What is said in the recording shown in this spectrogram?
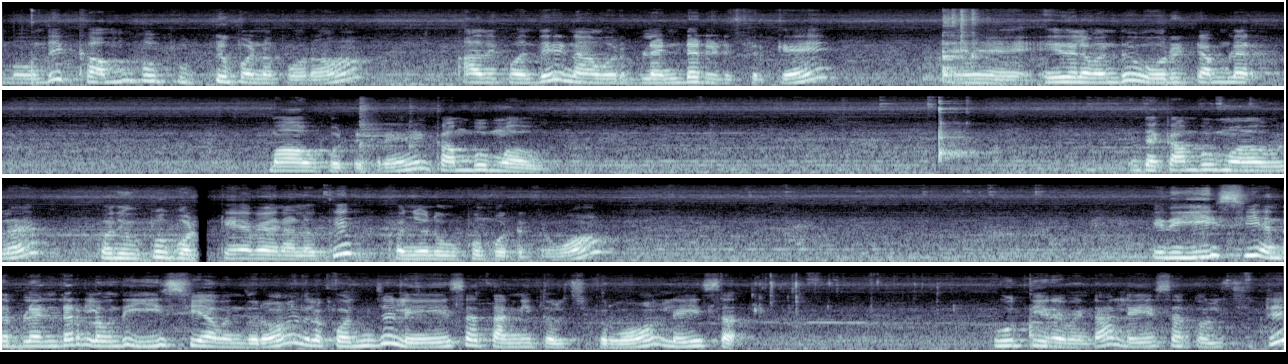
நம்ம வந்து கம்பு புட்டு பண்ண போகிறோம் அதுக்கு வந்து நான் ஒரு பிளெண்டர் எடுத்திருக்கேன். இதில் வந்து ஒரு டம்ளர் மாவு போட்டுக்கிறேன். கம்பு மாவு. இந்த கம்பு மாவில் கொஞ்சம் உப்பு போட்டு தேவையான அளவுக்கு கொஞ்சோண்டு உப்பு போட்டுக்குருவோம் இது ஈஸி அந்த பிளெண்டரில் வந்து ஈஸியாக வந்துடும் இதில் கொஞ்சம் லேசாக தண்ணி தொளிச்சிக்கிருவோம் லேசாக ஊற்றிட வேண்டாம். லேசாக தொளிச்சிட்டு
